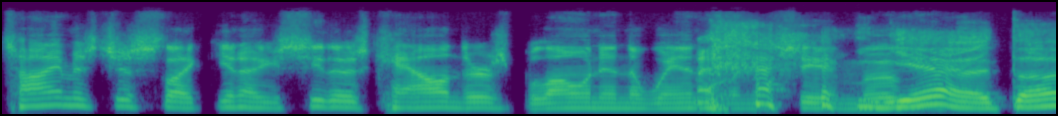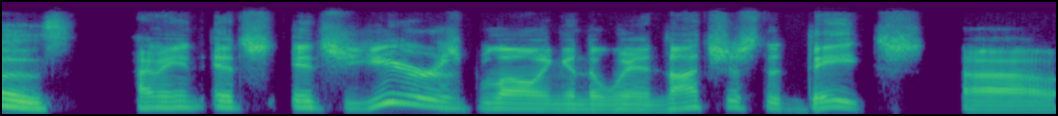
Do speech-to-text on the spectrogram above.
Time is just like you know, you see those calendars blowing in the wind when you see it moving. yeah, it does. I mean, it's it's years blowing in the wind, not just the dates uh,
